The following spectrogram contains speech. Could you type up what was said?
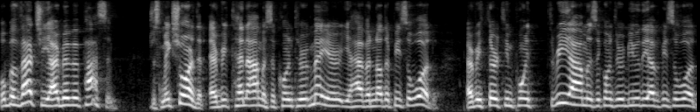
Ubavachi arbe pasim. Just make sure that every 10 amos, according to Meir, you have another piece of wood. Every 13.3 amos, according to Rabbi Yehuda, you have a piece of wood.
